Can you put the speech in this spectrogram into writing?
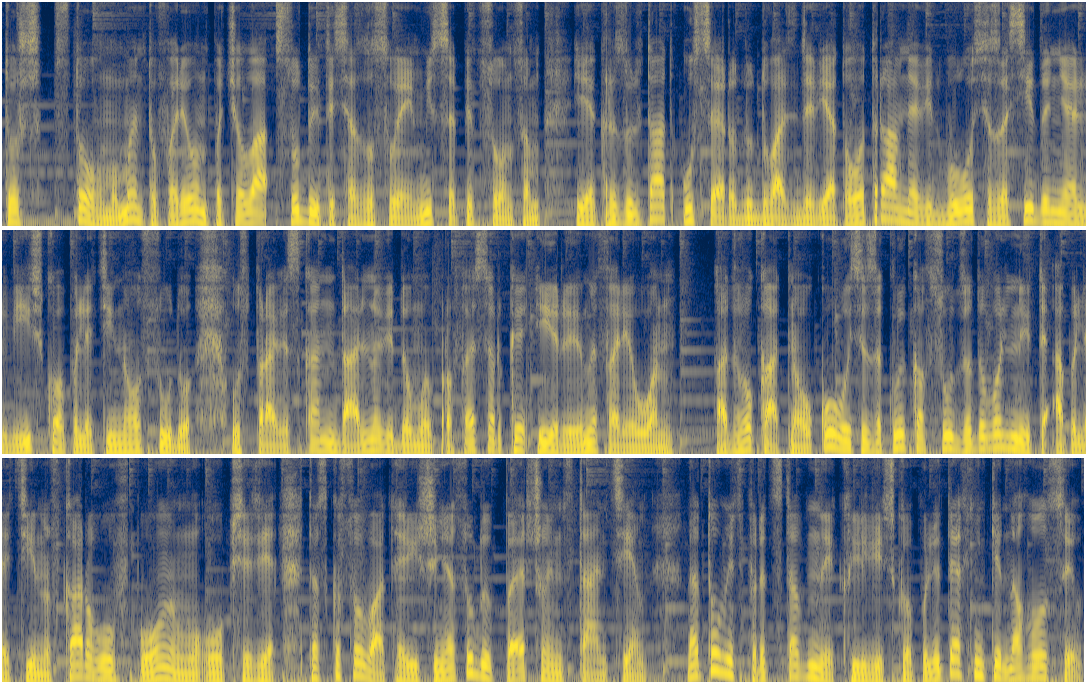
Тож з того моменту Фаріон почала судитися за своє місце під сонцем. І як результат, у середу, 29 травня, відбулося засідання Львівського апеляційного суду у справі скандально відомої професорки Ірини Фаріон. Адвокат науковиці закликав суд задовольнити апеляційну скаргу в повному обсязі та скасувати рішення суду першої інстанції. Натомість представник Львівської політехніки наголосив,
